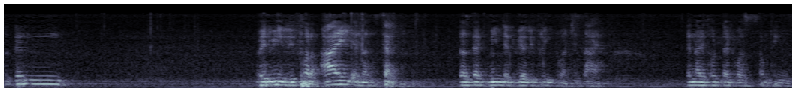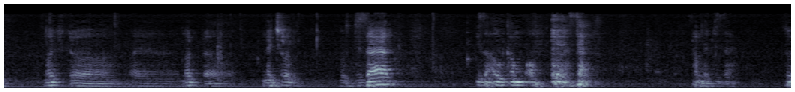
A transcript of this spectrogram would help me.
But then when we refer I and a self, does that mean that we are referring to a desire? Then I thought that was something not uh, uh, not uh, natural. Because desire is the outcome of self from the desire. So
